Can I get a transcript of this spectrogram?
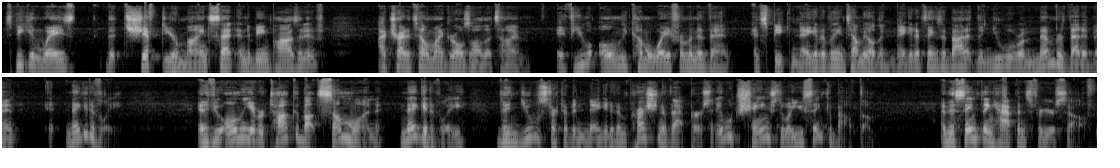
speak in ways that shift your mindset into being positive. I try to tell my girls all the time if you only come away from an event and speak negatively and tell me all the negative things about it, then you will remember that event eh, negatively. And if you only ever talk about someone negatively, then you will start to have a negative impression of that person. It will change the way you think about them. And the same thing happens for yourself.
